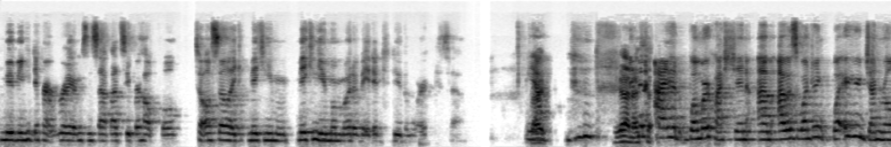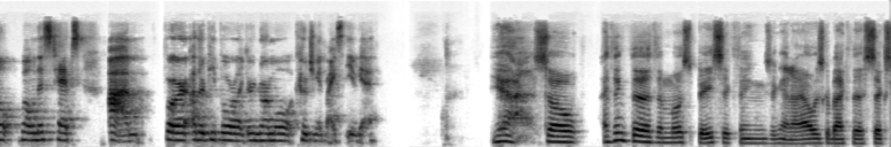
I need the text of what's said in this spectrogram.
moving to different rooms and stuff, that's super helpful to also like making you making you more motivated to do the work. So yeah. Right. Yeah. and, and th- I had one more question. Um, I was wondering, what are your general wellness tips um, for other people or like your normal coaching advice that you give? Yeah. So I think the the most basic things again, I always go back to the six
